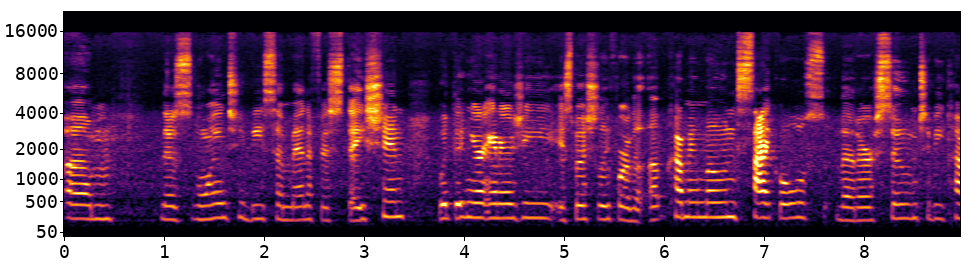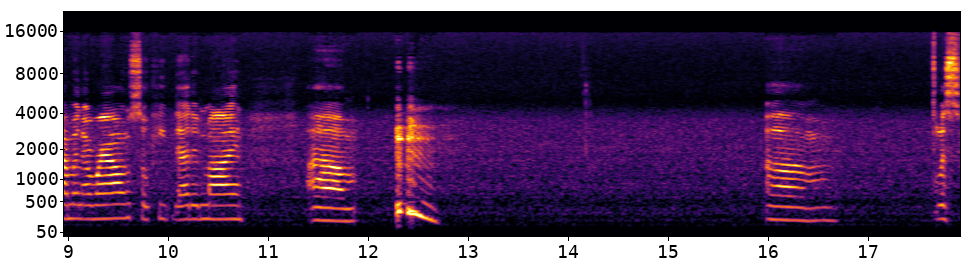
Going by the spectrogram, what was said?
um, there's going to be some manifestation within your energy, especially for the upcoming moon cycles that are soon to be coming around. So keep that in mind. Um, um, as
